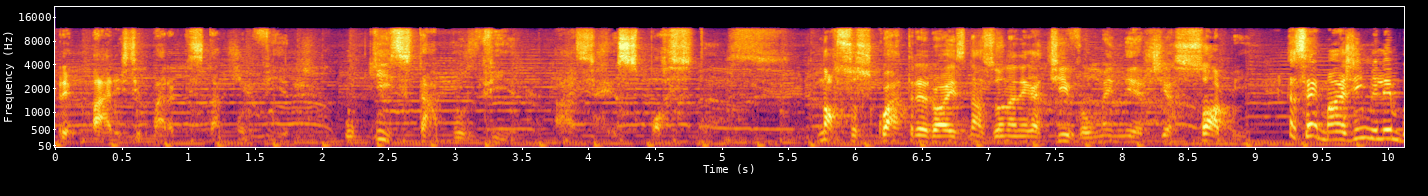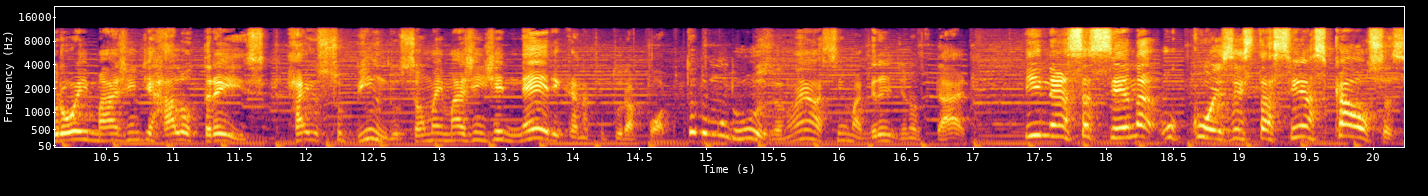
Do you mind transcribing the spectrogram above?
Prepare-se para o que está por vir. O que está por vir? As respostas. Nossos quatro heróis na zona negativa, uma energia sobe essa imagem me lembrou a imagem de Halo 3. Raios subindo são uma imagem genérica na cultura pop. Todo mundo usa, não é assim uma grande novidade. E nessa cena o Coisa está sem as calças.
